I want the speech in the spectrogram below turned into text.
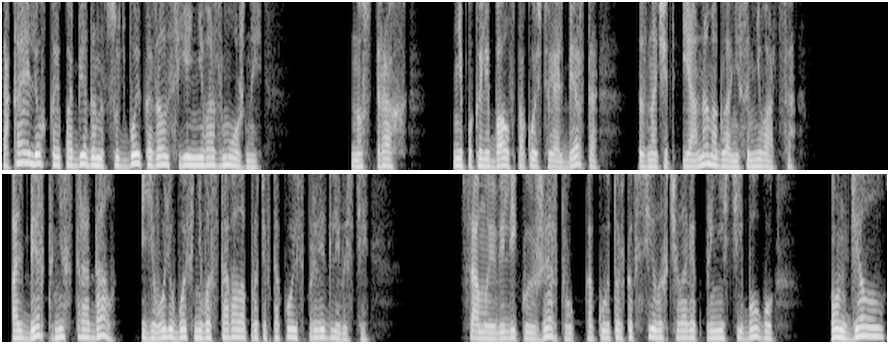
Такая легкая победа над судьбой казалась ей невозможной. Но страх не поколебал спокойствие Альберта, значит, и она могла не сомневаться — Альберт не страдал, его любовь не восставала против такой справедливости. Самую великую жертву, какую только в силах человек принести Богу, он делал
